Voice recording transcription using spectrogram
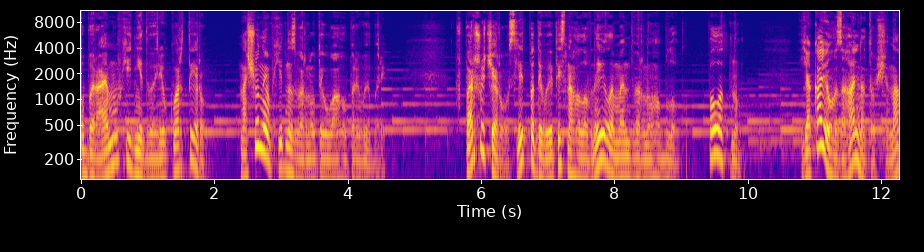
Обираємо вхідні двері в квартиру. На що необхідно звернути увагу при виборі? В першу чергу слід подивитись на головний елемент дверного блоку полотно. Яка його загальна товщина,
